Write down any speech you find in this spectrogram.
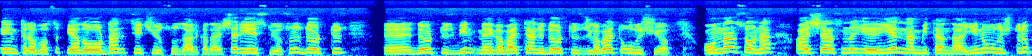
Enter'a basıp ya da oradan seçiyorsunuz arkadaşlar. Yes diyorsunuz. 400 e, 400 bin megabayt yani 400 GB oluşuyor. Ondan sonra aşağısında e, yeniden bir tane daha yeni oluşturup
